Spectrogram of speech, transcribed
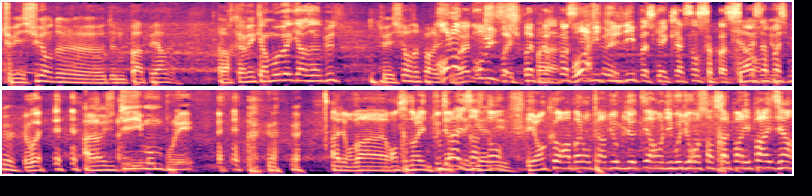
tu es sûr de, de ne pas perdre? Alors qu'avec un mauvais gardien de but, tu es sûr de pas réussir. Roland Ouais, Courbis. je, je préfère Voilà. quand c'est lui qui le dit parce qu'avec l'accent ça passe. C'est vrai que ça passe mieux. Ouais. Alors je te dis mon poulet. Allez, on va rentrer dans les tout derniers les instants. Et encore un ballon perdu au milieu de terrain au niveau du rond central par les Parisiens.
